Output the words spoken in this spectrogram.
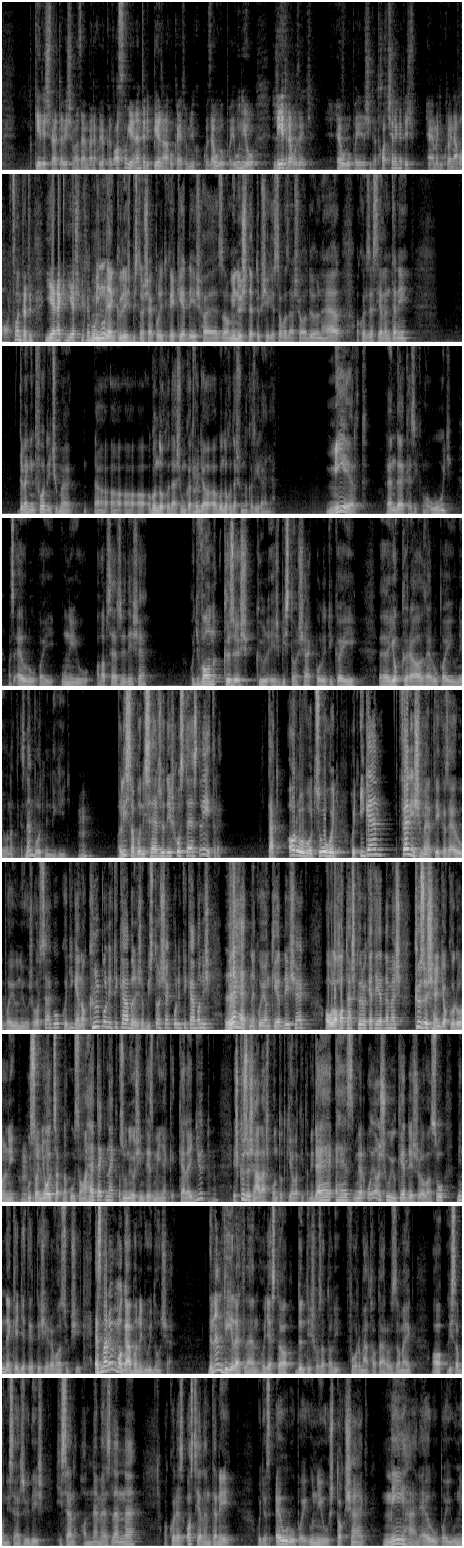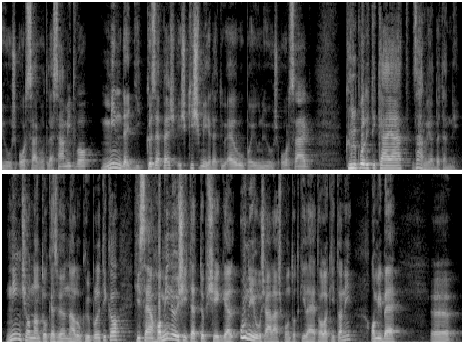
kérdésfeltevése van az embernek, hogy akkor az fogja jelenteni például hogy mondjuk akkor az Európai Unió létrehoz egy európai egyesített hadsereget, és elmegy Ukrajnába harcolni? Tehát, hogy ilyenek, ilyesmikre gondolj? Minden kül- és biztonságpolitikai kérdés, ha ez a minősített többséges szavazással dőlne el, akkor ez ezt jelenteni. De megint fordítsuk meg a, a, a, a gondolkodásunkat, hmm. vagy a, a gondolkodásunknak az irányát. miért rendelkezik ma úgy az Európai Unió alapszerződése, hogy van közös kül- és biztonságpolitikai jogköre az Európai Uniónak. Ez nem volt mindig így. Uh-huh. A Lisszaboni szerződés hozta ezt létre. Tehát arról volt szó, hogy, hogy igen, felismerték az Európai Uniós országok, hogy igen, a külpolitikában és a biztonságpolitikában is lehetnek olyan kérdések, ahol a hatásköröket érdemes közösen gyakorolni 28-aknak, hm. 27-eknek, az uniós intézményekkel együtt, uh-huh. és közös álláspontot kialakítani. De ez, mert olyan súlyú kérdésről van szó, mindenki egyetértésére van szükség. Ez már önmagában egy újdonság. De nem véletlen, hogy ezt a döntéshozatali formát határozza meg a Lisszaboni szerződés, hiszen ha nem ez lenne, akkor ez azt jelenteni, hogy az Európai Uniós tagság néhány Európai Uniós országot leszámítva mindegyik közepes és kisméretű Európai Uniós ország külpolitikáját zárójelbe tenni. Nincs onnantól kezdve önálló külpolitika, hiszen ha minősített többséggel uniós álláspontot ki lehet alakítani, amibe ö,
